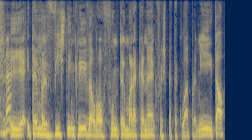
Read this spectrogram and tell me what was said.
e, e, tem uma vista incrível. Ao fundo tem o Maracanã, que foi espetacular para mim e tal.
